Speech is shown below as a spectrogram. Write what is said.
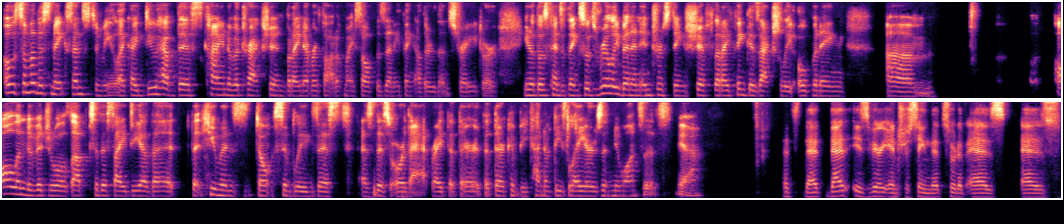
"Oh, some of this makes sense to me. Like I do have this kind of attraction, but I never thought of myself as anything other than straight," or you know those kinds of things. So it's really been an interesting shift that I think is actually opening. Um, all individuals up to this idea that that humans don't simply exist as this or that right? That there that there could be kind of these layers and nuances. Yeah. That's that that is very interesting that sort of as as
